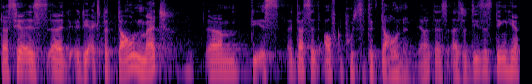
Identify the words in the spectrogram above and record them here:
Das hier ist äh, die Expert Down Mat. Ähm, die ist, das sind aufgepustete Daunen. Ja? Das, also dieses Ding hier,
